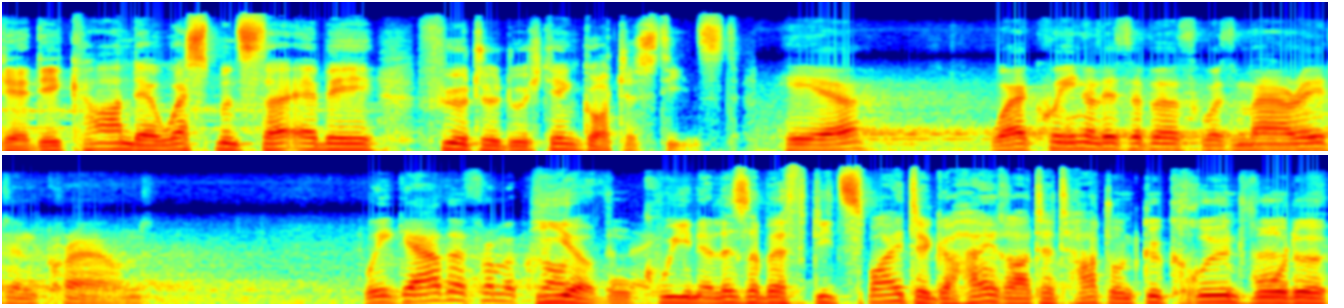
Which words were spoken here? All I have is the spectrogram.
Der Dekan der Westminster Abbey führte durch den Gottesdienst. Here, where Queen Elizabeth was married and crowned, hier, wo Queen Elizabeth II. geheiratet hat und gekrönt wurde,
